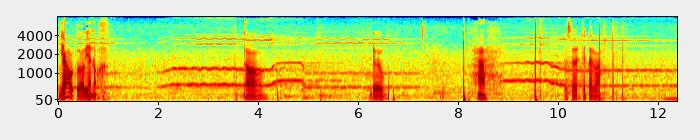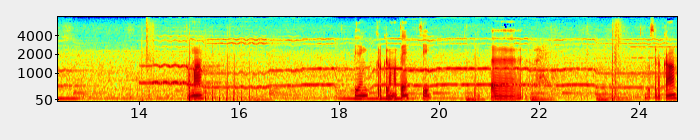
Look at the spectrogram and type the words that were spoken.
¿Ya o todavía no? No. Ya veo. Ah, pues a ver qué tal va. Toma. Bien, creo que la maté, sí. Eh, voy a hacer acá.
